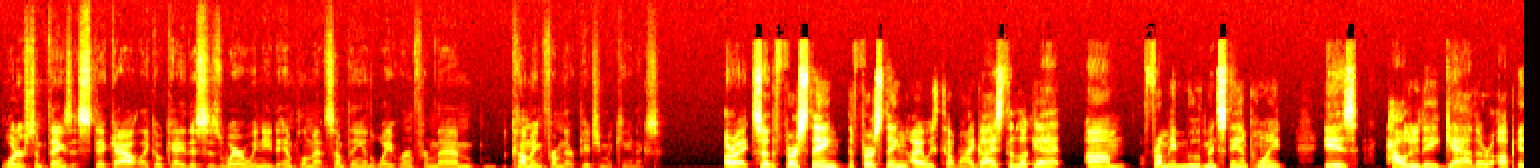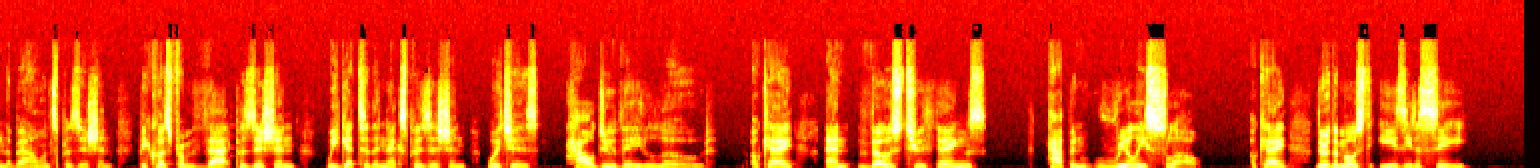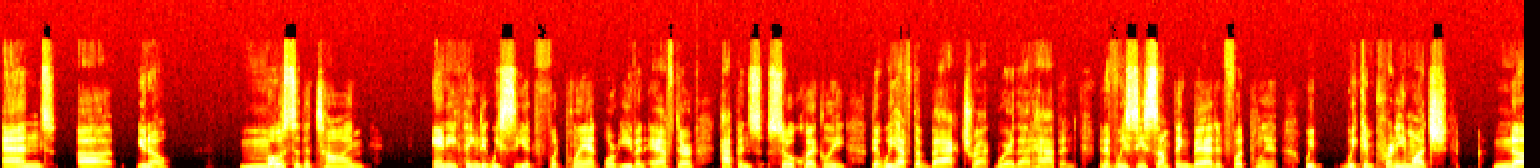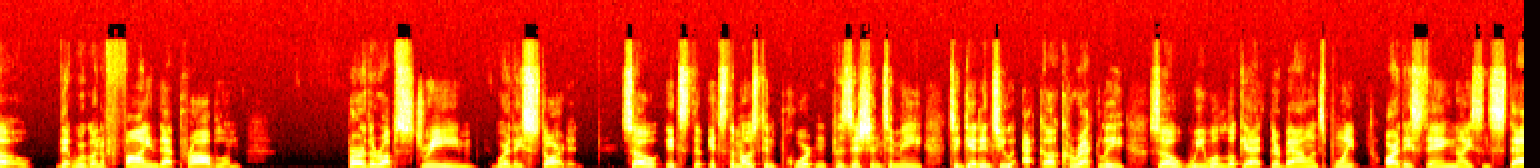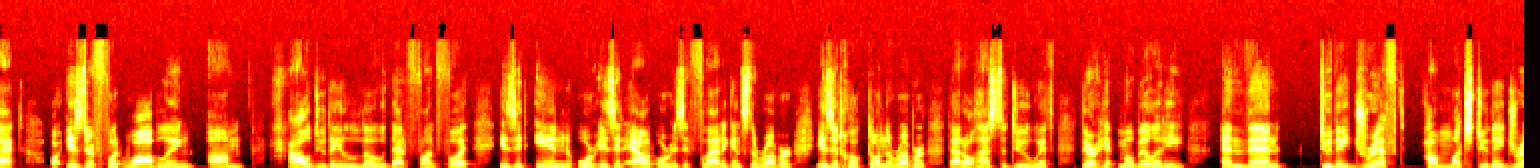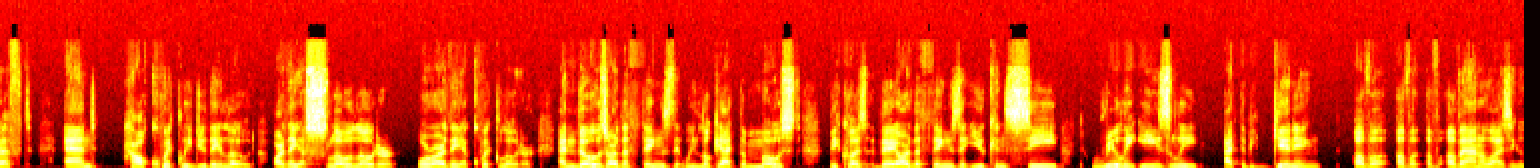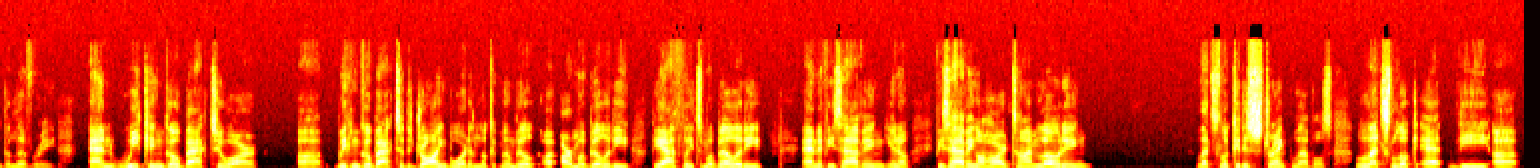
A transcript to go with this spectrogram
what are some things that stick out? Like, okay, this is where we need to implement something in the weight room from them, coming from their pitching mechanics. All right. So the first thing, the first thing I always tell my guys to look at um, from a movement standpoint is how do they gather up in the balance position? Because from that position, we get to the next position, which is how do they load? Okay. And those two things happen really slow. Okay. They're the most easy to see. And, uh, you know, most of the time, anything that we see at foot plant or even after happens so quickly that we have to backtrack where that happened. And if we see something bad at foot plant, we we can pretty much know that we're going to find that problem further upstream where they started. So it's the it's the most important position to me to get into uh, correctly. So we will look at their balance point. Are they staying nice and stacked? Or is their foot wobbling? Um, how do they load that front foot? Is it in or is it out or is it flat against the rubber? Is it hooked on the rubber? That all has to do with their hip mobility. And then do they drift? How much do they drift? And how quickly do they load? Are they a slow loader? Or are they a quick loader? And those are the things that we look at the most because they are the things that you can see really easily at the beginning of a of a, of, of analyzing a delivery. And we can go back to our uh, we can go back to the drawing board and look at mobil- uh, our mobility, the athlete's mobility, and if he's having, you know, if he's having a hard time loading, let's look at his strength levels. Let's look at the uh,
